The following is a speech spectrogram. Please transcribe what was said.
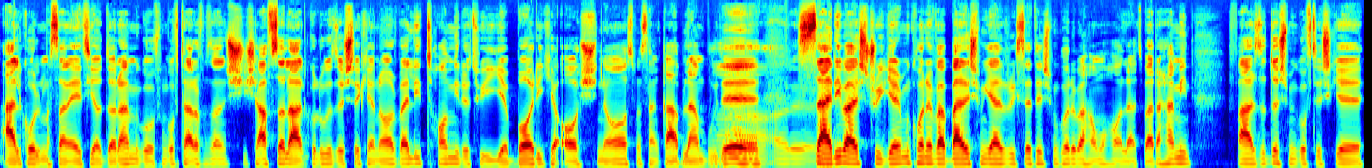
الکل مثلا اعتیاد دارن می‌گفت. می‌گفت طرف مثلا 6 7 سال الکل گذاشته کنار ولی تا میره توی یه باری که آشناست مثلا قبلا بوده آره. سریع براش تریگر می‌کنه و برش میگرد ریستش می‌کنه به همون حالت. برای همین فرزاد داشت میگفتش که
